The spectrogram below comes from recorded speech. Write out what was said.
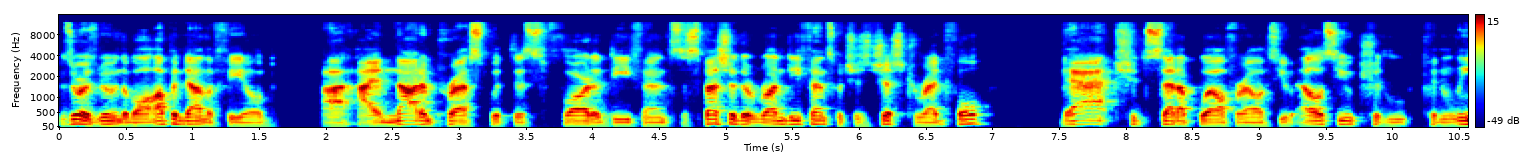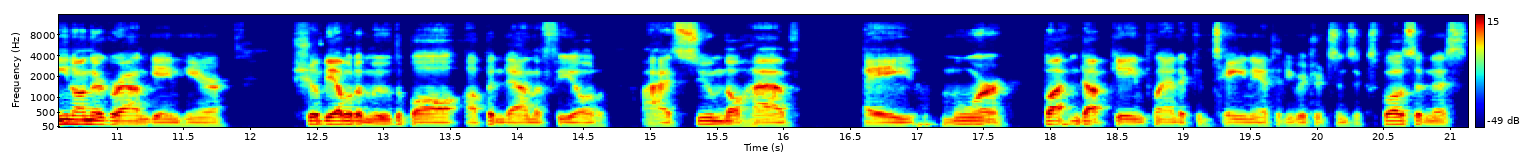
Missouri was moving the ball up and down the field. I, I am not impressed with this Florida defense, especially the run defense, which is just dreadful. That should set up well for LSU. LSU should can lean on their ground game here. Should be able to move the ball up and down the field. I assume they'll have a more buttoned up game plan to contain Anthony Richardson's explosiveness,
